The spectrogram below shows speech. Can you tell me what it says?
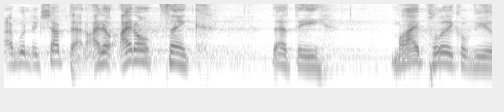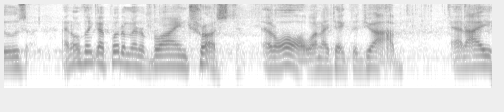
I wouldn't accept that. I don't, I don't think that the, my political views, I don't think I put them in a blind trust at all when I take the job. And I,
